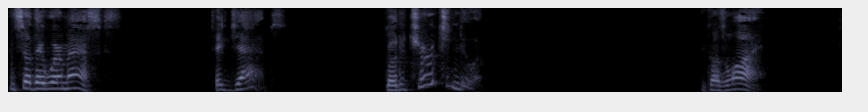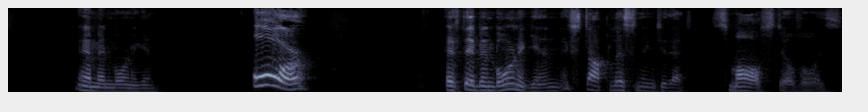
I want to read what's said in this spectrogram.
And so they wear masks, take jabs, go to church and do it. Because why? Haven't been born again. Or if they've been born again, they've stopped listening to that small, still voice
